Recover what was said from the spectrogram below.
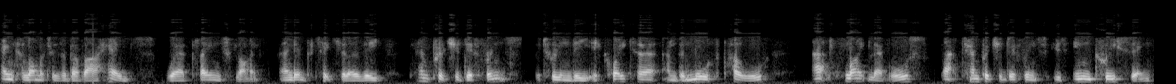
10 kilometers above our heads where planes fly. And in particular, the temperature difference between the equator and the North Pole at flight levels, that temperature difference is increasing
